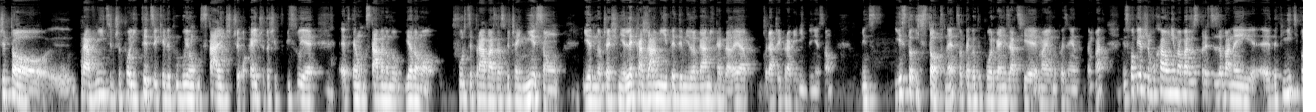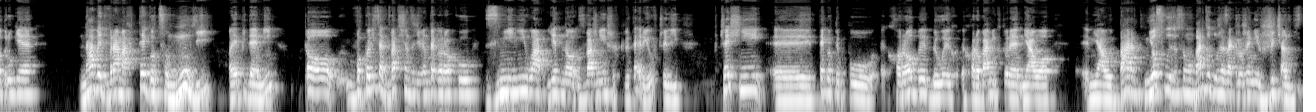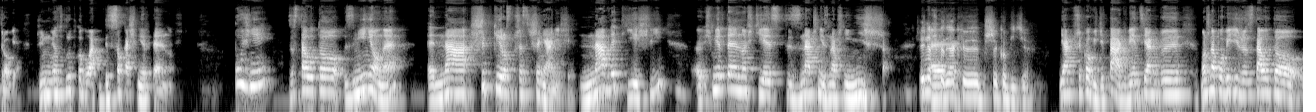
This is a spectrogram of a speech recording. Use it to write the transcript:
czy to e, prawnicy, czy politycy, kiedy próbują ustalić, czy ok, czy to się wpisuje w tę ustawę, no bo wiadomo, twórcy prawa zazwyczaj nie są jednocześnie lekarzami, epidemiologami i tak dalej, a raczej prawie nigdy nie są. Więc jest to istotne, co tego typu organizacje mają do powiedzenia na ten temat. Więc po pierwsze, WHO nie ma bardzo sprecyzowanej definicji, po drugie, nawet w ramach tego, co mówi o epidemii, to w okolicach 2009 roku zmieniła jedno z ważniejszych kryteriów, czyli wcześniej y, tego typu choroby były chorobami, które miało, miały bar, niosły ze sobą bardzo duże zagrożenie życia lub zdrowia. Czyli mówiąc krótko, była wysoka śmiertelność. Później zostało to zmienione na szybkie rozprzestrzenianie się, nawet jeśli y, śmiertelność jest znacznie, znacznie niższa. Czyli na przykład e, jak przy COVID-zie. Jak przy covid tak, więc jakby można powiedzieć, że zostało to,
